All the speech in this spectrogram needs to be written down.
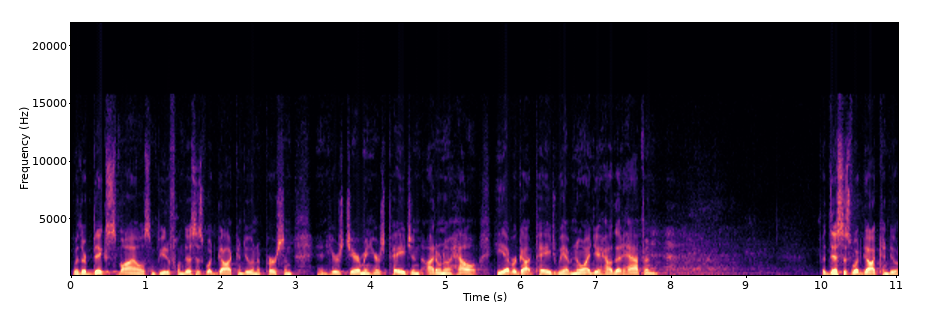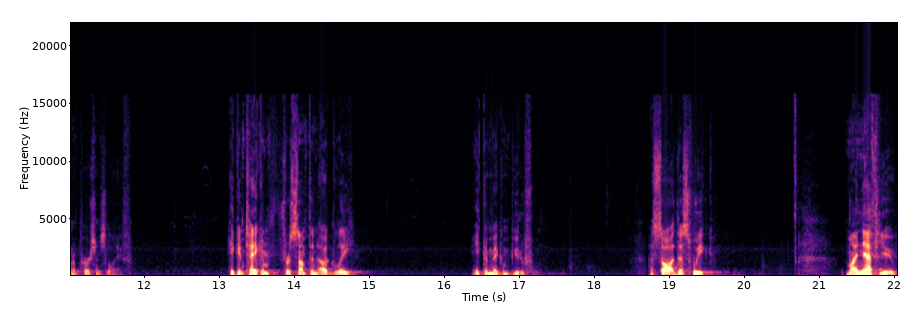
with their big smiles and beautiful. And this is what God can do in a person. And here's Jeremy and here's Paige. And I don't know how he ever got Paige. We have no idea how that happened. but this is what God can do in a person's life. He can take him for something ugly, he can make them beautiful. I saw it this week. My nephew,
